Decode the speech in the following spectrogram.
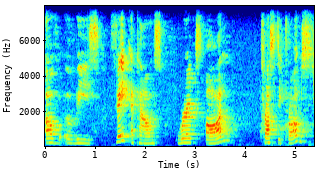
of these fake accounts works on Krusty Krabs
